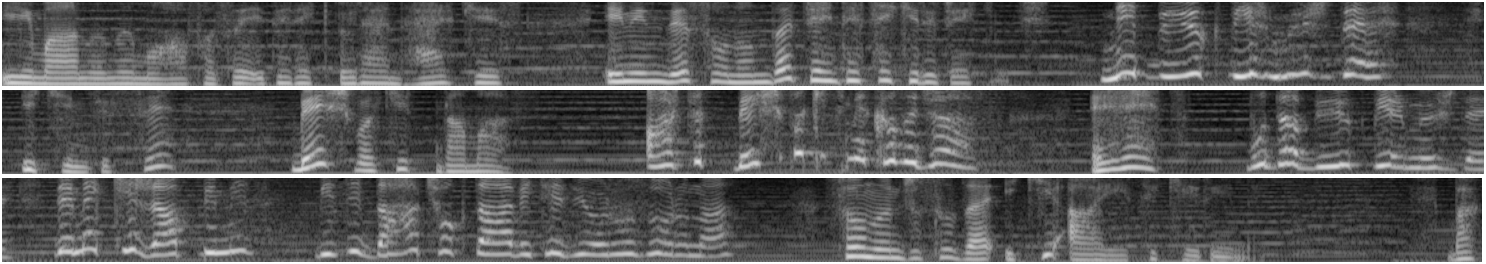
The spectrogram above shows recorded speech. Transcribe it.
İmanını muhafaza ederek ölen herkes eninde sonunda cennete girecekmiş. Ne büyük bir müjde. İkincisi beş vakit namaz. Artık beş vakit mi kalacağız? Evet. Bu da büyük bir müjde. Demek ki Rabbimiz bizi daha çok davet ediyor huzuruna. Sonuncusu da iki ayeti kerime. Bak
